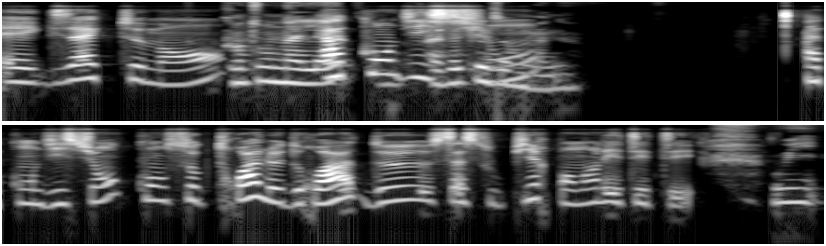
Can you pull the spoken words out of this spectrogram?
Exactement. Quand on a à condition, avec les hormones à condition qu'on s'octroie le droit de s'assoupir pendant les tétés. Oui.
